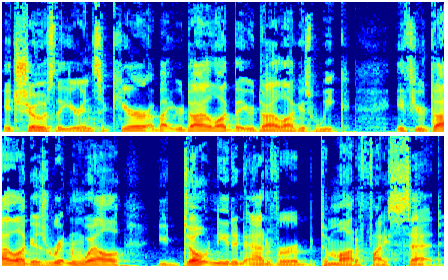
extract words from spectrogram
It shows that you're insecure about your dialogue, that your dialogue is weak. If your dialogue is written well, you don't need an adverb to modify said.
